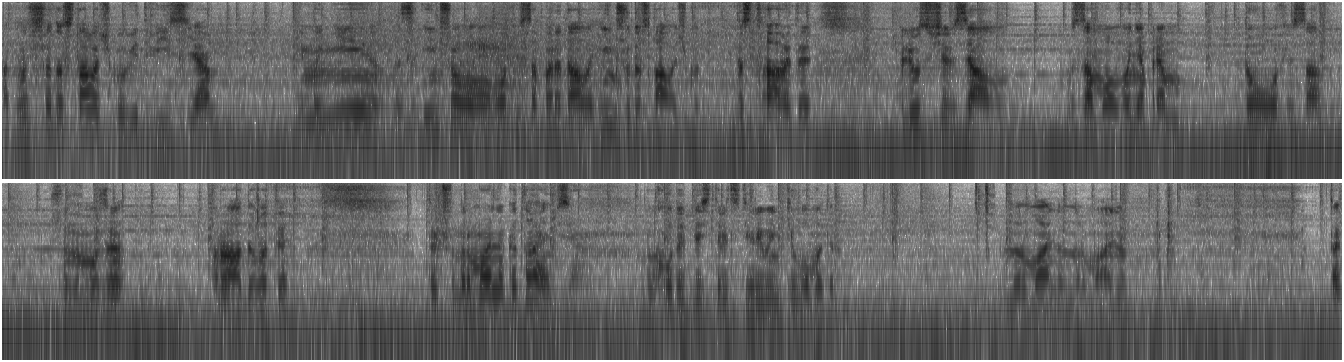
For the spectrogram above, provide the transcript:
Так, ну що, доставочку відвіз я. І мені з іншого офісу передали іншу доставочку доставити. Плюс ще взяв замовлення прямо до офіса, що не може радувати. Так що нормально катаємося. Виходить десь 30 гривень кілометр. Нормально, нормально. Так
